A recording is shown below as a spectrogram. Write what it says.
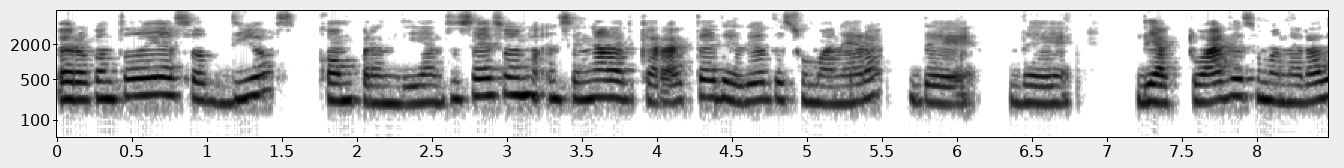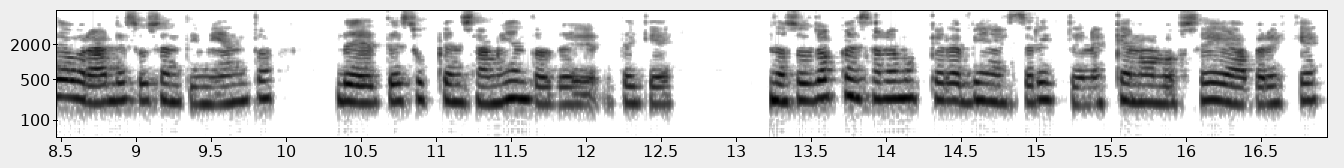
pero con todo eso, Dios comprendía. Entonces eso nos enseña del carácter de Dios, de su manera de, actuar, de su manera de obrar, de sus sentimientos, de, sus pensamientos, de, que nosotros pensaremos que Él es bien estricto y no es que no lo sea, pero es que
